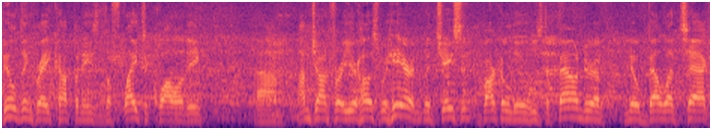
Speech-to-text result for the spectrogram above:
building great companies, the flight to quality. Um, I'm John Furrier, your host. We're here with Jason Barkeloo, who's the founder of Nobella Tech,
